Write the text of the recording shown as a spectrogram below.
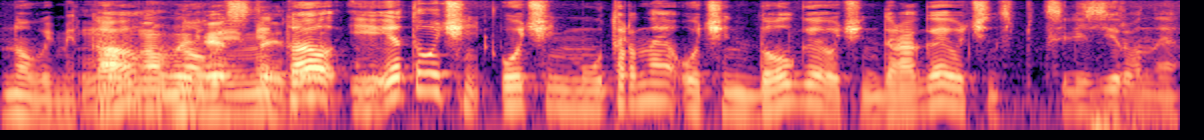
новый металл, Ну, новые новый листы, металл. да. И это очень, очень муторная, очень долгая, очень дорогая, очень специализированная,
